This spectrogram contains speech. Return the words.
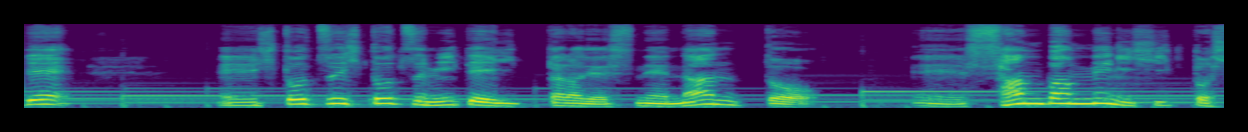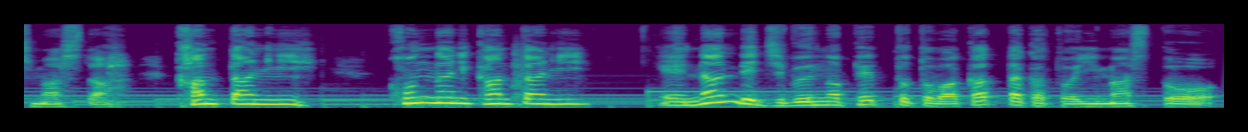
で、えー一つ一つ見ていったらですね、なんと、え3番目にヒットしました。簡単に、こんなに簡単に、えーなんで自分のペットと分かったかと言いますと、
